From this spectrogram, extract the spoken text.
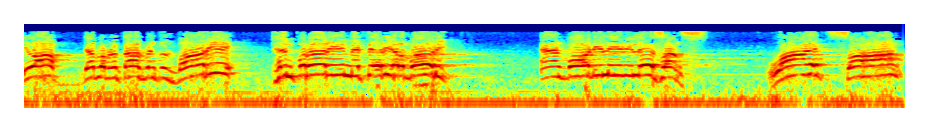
You have developed attachment to this body, temporary material body, and bodily relations. Wife, son,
